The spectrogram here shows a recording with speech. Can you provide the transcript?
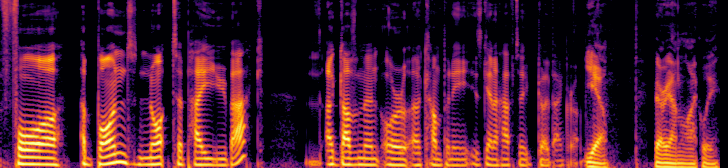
for a bond not to pay you back, a government or a company is going to have to go bankrupt. Yeah, very unlikely.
